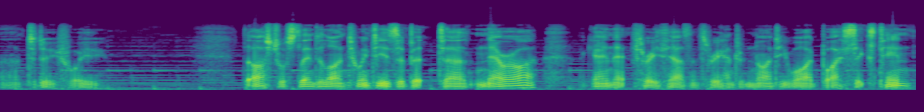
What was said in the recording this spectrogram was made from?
uh, to do for you. The Austral Slenderline 20 is a bit uh, narrower, again that 3390 wide by 610,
